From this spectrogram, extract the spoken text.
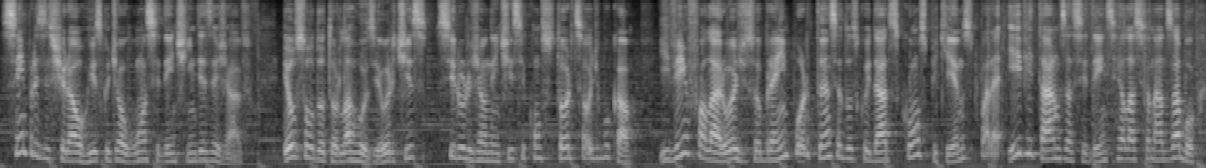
sempre existirá o risco de algum acidente indesejável. Eu sou o Dr. Larrosia Ortiz, cirurgião dentista e consultor de saúde bucal, e venho falar hoje sobre a importância dos cuidados com os pequenos para evitarmos acidentes relacionados à boca.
